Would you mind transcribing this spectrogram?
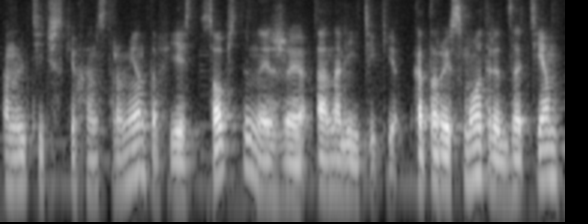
аналитических инструментов есть собственные же аналитики, которые смотрят за тем,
